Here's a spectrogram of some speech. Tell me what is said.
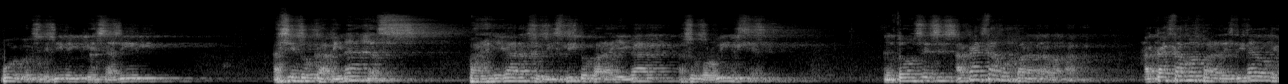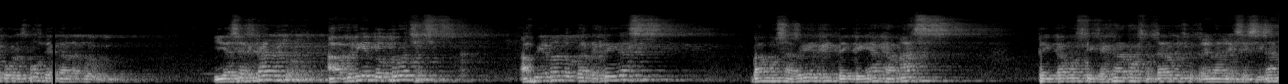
pueblos que tienen que salir haciendo caminatas para llegar a su distrito, para llegar a su provincia. Entonces, acá estamos para trabajar. Acá estamos para destinar lo que corresponde a cada pueblo. Y acercando, abriendo trochas, afirmando carreteras, vamos a ver de que ya jamás tengamos que quejarnos, tengamos que tener la necesidad,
